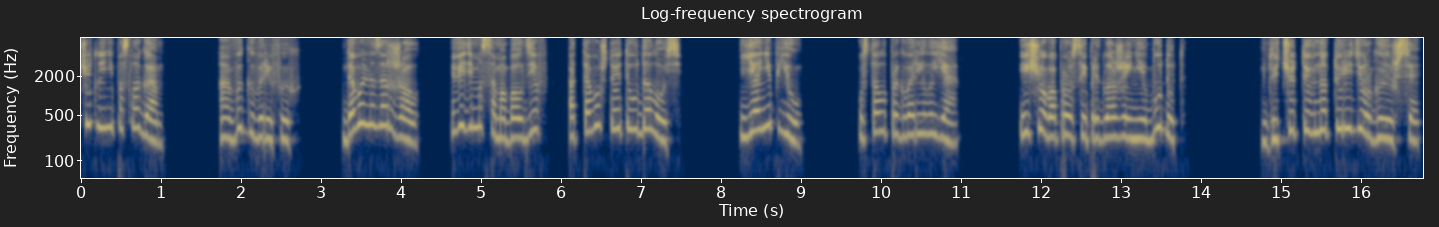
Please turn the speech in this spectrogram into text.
чуть ли не по слогам, а выговорив их, довольно заржал, видимо, сам обалдев от того, что это удалось. «Я не пью», — устало проговорила я. «Еще вопросы и предложения будут?» «Да чё ты в натуре дергаешься?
